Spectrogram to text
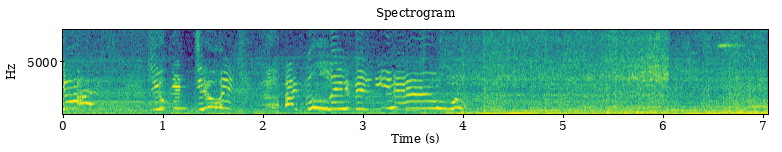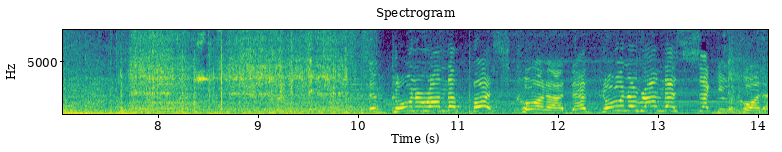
guys! You can do it! Going around the first corner. They're going around the second corner.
